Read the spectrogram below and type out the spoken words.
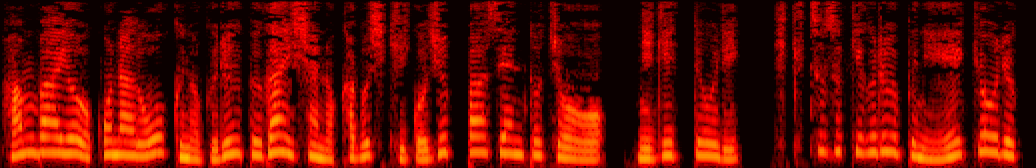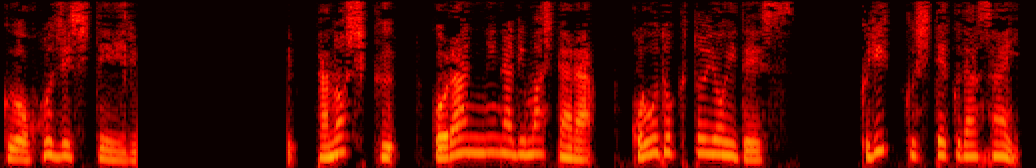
販売を行う多くのグループ会社の株式50%超を握っており、引き続きグループに影響力を保持している。楽しくご覧になりましたら、購読と良いです。クリックしてください。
